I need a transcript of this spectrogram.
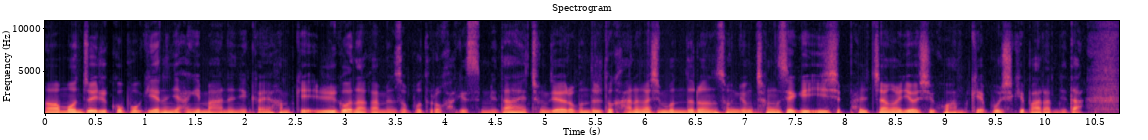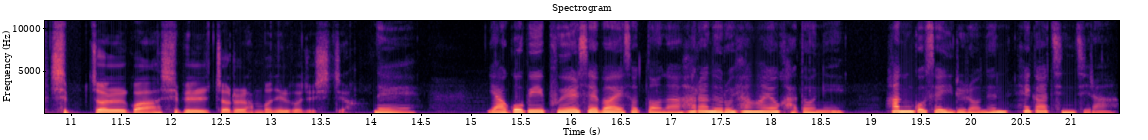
어, 먼저 읽고 보기에는 양이 많으니까요. 함께 읽어 나가면서 보도록 하겠습니다. 애청자 여러분들도 가능하신 분들은 성경 창세기 28장을 여시고 함께 보시기 바랍니다. 10절과 11절을 한번 읽어 주시죠. 네. 야곱이 브엘세바에서 떠나 하란으로 향하여 가더니 한 곳에 이르러는 해가 진지라.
